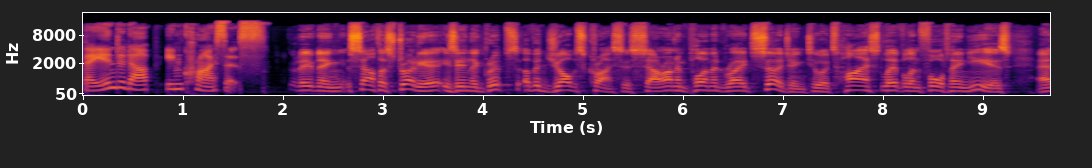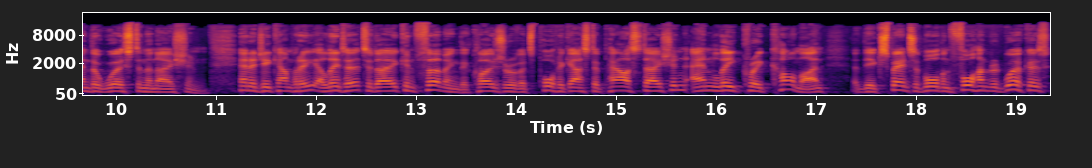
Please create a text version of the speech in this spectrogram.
They ended up in crisis. Good evening. South Australia is in the grips of a jobs crisis. Our unemployment rate surging to its highest level in 14 years and the worst in the nation. Energy company Alinta today confirming the closure of its Port Augusta power station and Leigh Creek coal mine at the expense of more than 400 workers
